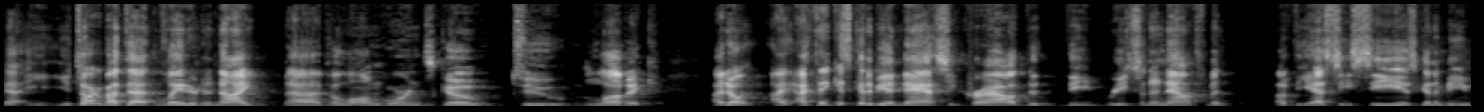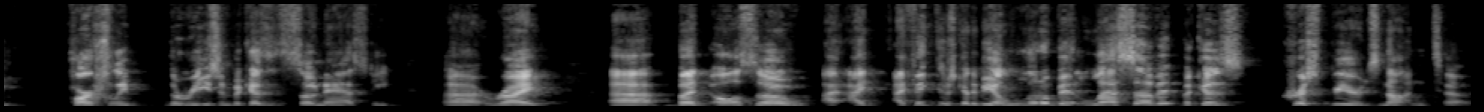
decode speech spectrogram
Yeah, you talk about that later tonight. Uh, the Longhorns go to Lubbock. I don't. I, I think it's going to be a nasty crowd. The, the recent announcement of the SEC is going to be partially the reason because it's so nasty, uh, right? Uh, but also, I, I, I think there's going to be a little bit less of it because Chris Beard's not in tow.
